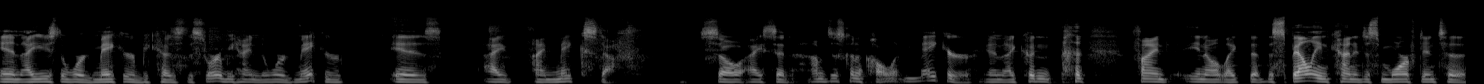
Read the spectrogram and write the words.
And I use the word maker because the story behind the word maker is I, I make stuff. So I said, I'm just going to call it Maker. And I couldn't find, you know, like the, the spelling kind of just morphed into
